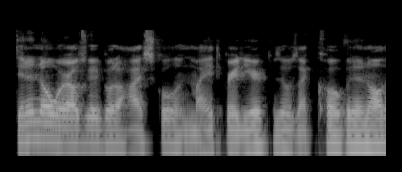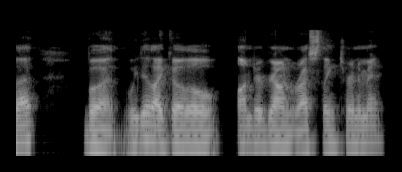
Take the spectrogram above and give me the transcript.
didn't know where I was gonna go to high school in my eighth grade year because it was like COVID and all that. But we did like a little underground wrestling tournament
